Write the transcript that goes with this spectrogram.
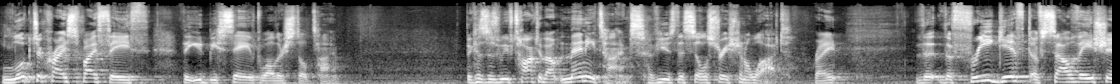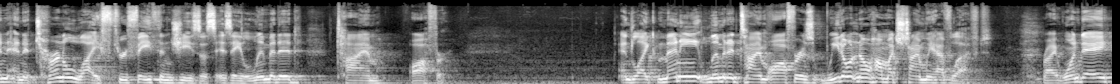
look to Christ by faith that you'd be saved while there's still time. Because as we've talked about many times, I've used this illustration a lot, right? The, the free gift of salvation and eternal life through faith in Jesus is a limited time offer. And like many limited time offers, we don't know how much time we have left. Right? One day,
